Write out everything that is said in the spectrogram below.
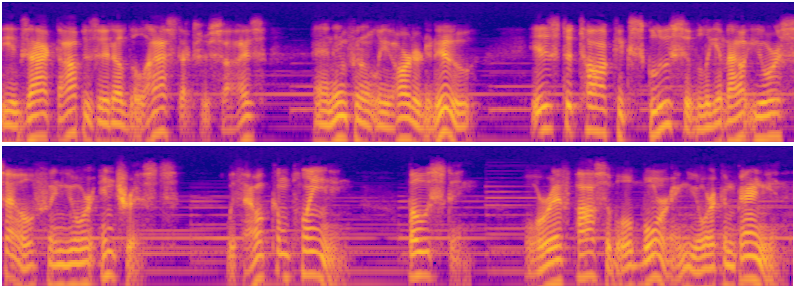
The exact opposite of the last exercise, and infinitely harder to do, is to talk exclusively about yourself and your interests without complaining, boasting, or if possible, boring your companion.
